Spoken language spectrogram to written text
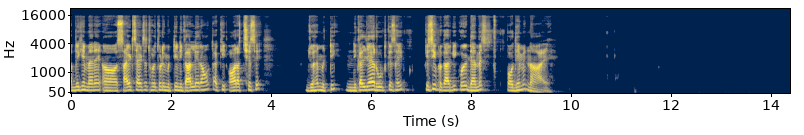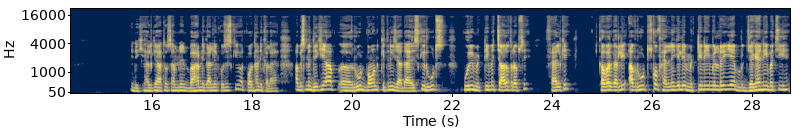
अब देखिए मैंने साइड साइड से थोड़ी थोड़ी मिट्टी निकाल ले रहा हूँ ताकि और अच्छे से जो है मिट्टी निकल जाए रूट के सहित। किसी प्रकार की कोई डैमेज पौधे में ना आए। ये देखिए, हल्के हाथों से हमने बाहर निकालने की कोशिश की और पौधा निकल आया। अब इसमें देखिए आप रूट बाउंड कितनी ज़्यादा है। इसकी रूट्स पूरी मिट्टी में चारों तरफ़ से फैल के कवर कर ली। अब रूट्स को फैलने के लिए मिट्टी नहीं मिल रही है, जगह नहीं बची है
